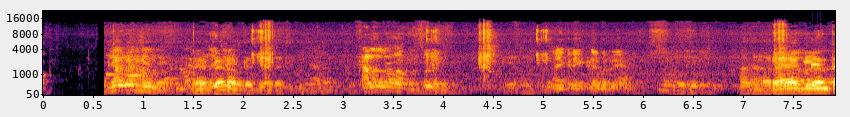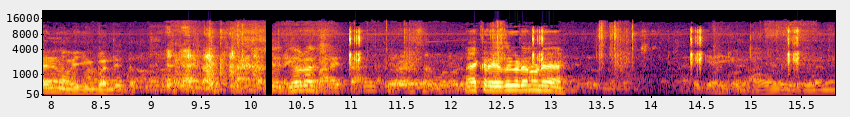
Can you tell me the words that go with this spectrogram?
ಓಕೆ. ಮರ ಆಗಲಿ ಅಂತ ನಾವು ಈಗ ಬಂದಿದ್ದು ನಾಯಕರ ಎದುರುಗಡೆ ನೋಡಿ. ಯಾವಾಗಲೂ ಎದುರುಗಡೆ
